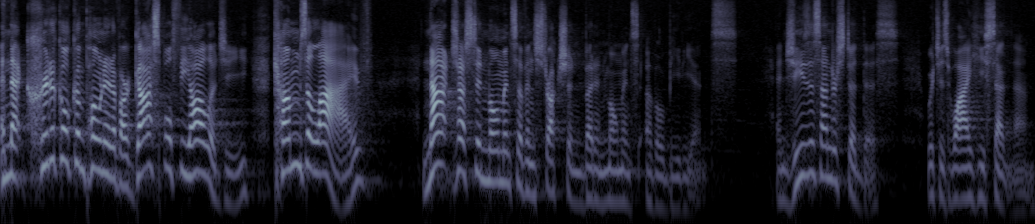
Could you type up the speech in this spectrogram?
And that critical component of our gospel theology comes alive not just in moments of instruction, but in moments of obedience. And Jesus understood this, which is why he sent them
